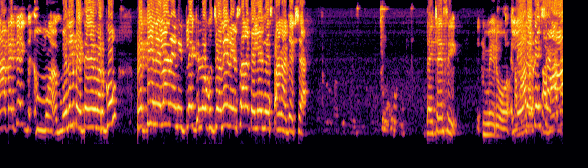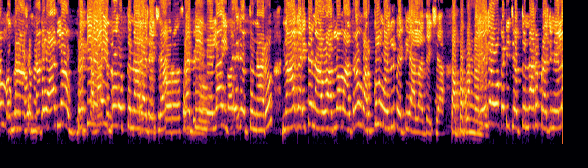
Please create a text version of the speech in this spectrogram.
నాకైతే మొదలు పెట్టే వరకు ప్రతి నెల నేను ఇట్లే కింద కూర్చొని నిరసన తెలియజేస్తాను అధ్యక్ష. దయచేసి మీరు ఒక ప్రతి నెల ఇట్లే చెప్తున్నారు అధ్యక్ష. ప్రతి నెల ఇట్లే చెప్తున్నారు. నాకైతే నా వార్డులో మాత్రం వర్కులు మొదలు పెట్టియాలి అధ్యక్ష. తప్పకుండా. ఏదో ఒకటి చెప్తున్నారు ప్రతి నెల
